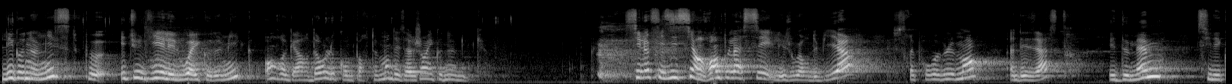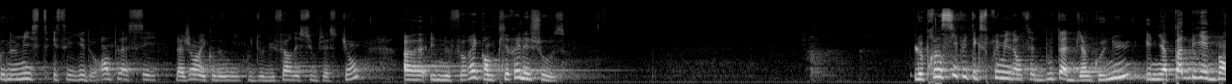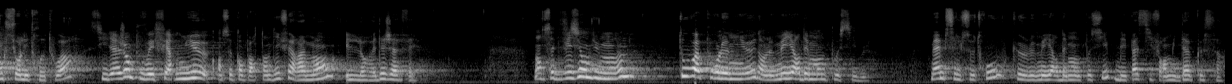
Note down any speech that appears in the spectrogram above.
L'économiste peut étudier les lois économiques en regardant le comportement des agents économiques. Si le physicien remplaçait les joueurs de billard, ce serait probablement un désastre. Et de même, si l'économiste essayait de remplacer l'agent économique ou de lui faire des suggestions, euh, il ne ferait qu'empirer les choses. Le principe est exprimé dans cette boutade bien connue. Il n'y a pas de billets de banque sur les trottoirs. Si l'agent pouvait faire mieux en se comportant différemment, il l'aurait déjà fait. Dans cette vision du monde, tout va pour le mieux dans le meilleur des mondes possibles, même s'il se trouve que le meilleur des mondes possibles n'est pas si formidable que ça.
